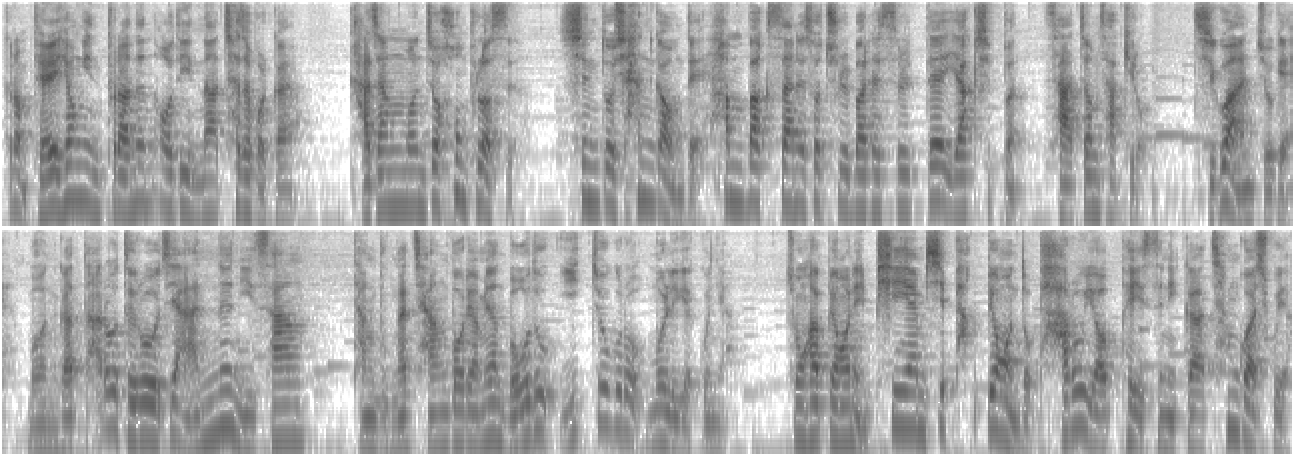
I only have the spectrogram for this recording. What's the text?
그럼 대형 인프라는 어디 있나 찾아볼까요? 가장 먼저 홈플러스 신도시 한가운데 한박산에서 출발했을 때 약 10분 4.4km 지구 안쪽에 뭔가 따로 들어오지 않는 이상 당분간 장 보려면 모두 이쪽으로 몰리겠군요. 종합병원인 PMC 박병원도 바로 옆에 있으니까 참고하시고요.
